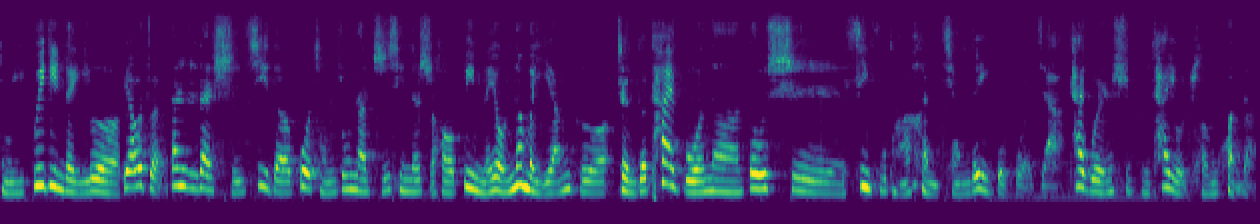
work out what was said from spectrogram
统一规定的一个标准，但是在实际的过程中呢，执行的时候并没有那么严格。整个泰国呢都是幸福感很强的一个国家，泰国人是不太有存款的，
